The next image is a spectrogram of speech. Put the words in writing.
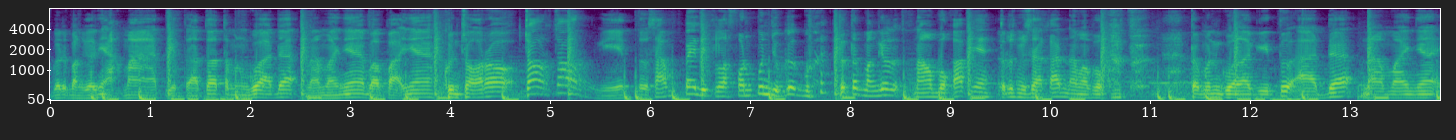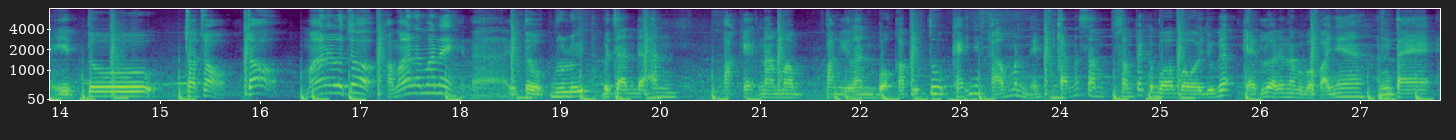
gue dipanggilnya Ahmad gitu. Atau temen gue ada namanya bapaknya Kuncoro, cor cor gitu. Sampai di telepon pun juga gue tetap manggil nama bokapnya. Terus misalkan nama bokap temen gue lagi itu ada namanya itu Coco, Cok, mana lu Cok? Ke mana mana? Nah itu dulu itu bercandaan pakai nama panggilan bokap itu kayaknya common ya karena sam- sampai ke bawah-bawah juga kayak dulu ada nama bapaknya Ente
